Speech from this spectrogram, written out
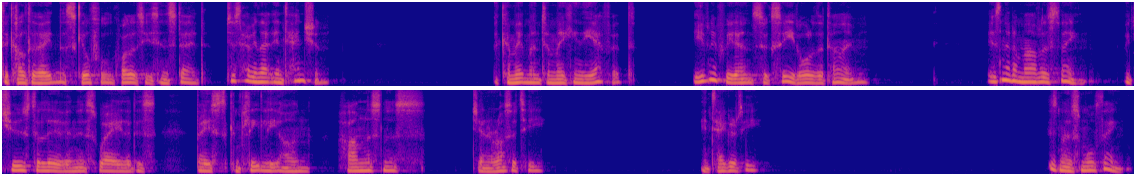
to cultivate the skillful qualities instead. Just having that intention, the commitment to making the effort, even if we don't succeed all of the time. Isn't that a marvelous thing? We choose to live in this way that is based completely on harmlessness, generosity, integrity. is no small thing.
